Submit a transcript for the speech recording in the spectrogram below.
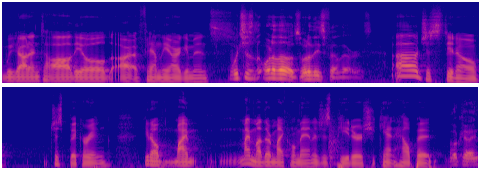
we got into all the old uh, family arguments. Which is what are those? What are these family members? Oh, just you know, just bickering. You know, my my mother micromanages Peter. She can't help it. Okay.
